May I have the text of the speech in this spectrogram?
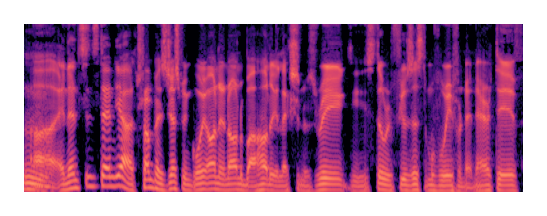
Mm. Uh, and then since then, yeah, Trump has just been going on and on about how the election was rigged. He still refuses to move away from that narrative.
